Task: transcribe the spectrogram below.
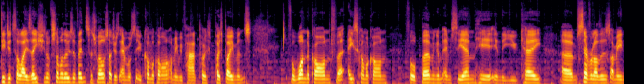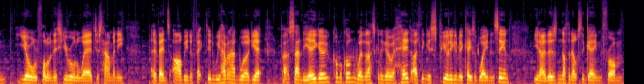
digitalization of some of those events as well, such as Emerald City Comic Con. I mean, we've had post- postponements for WonderCon, for Ace Comic Con, for Birmingham MCM here in the UK, um, several others. I mean, you're all following this, you're all aware just how many events are being affected. We haven't had word yet about San Diego Comic Con, whether that's going to go ahead. I think it's purely going to be a case of waiting and seeing. You know, there's nothing else to gain from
